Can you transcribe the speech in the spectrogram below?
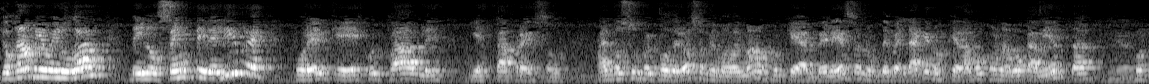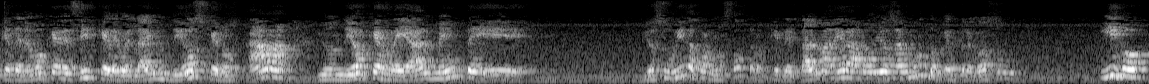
Yo cambio mi lugar de inocente y de libre por el que es culpable y está preso. Algo súper poderoso, mi amado hermano, porque al ver eso, nos- de verdad que nos quedamos con la boca abierta, Yeah. porque tenemos que decir que de verdad hay un Dios que nos ama y un Dios que realmente eh, dio su vida por nosotros, que de tal manera amó Dios al mundo que entregó a su Hijo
